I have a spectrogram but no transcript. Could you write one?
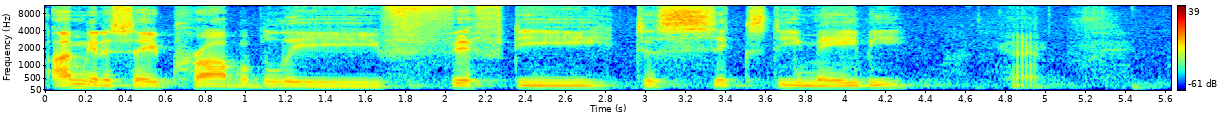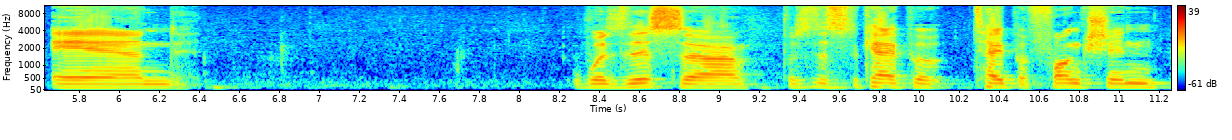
I'm going to say probably 50 to 60, maybe. Okay. And was this uh, was this the type of type of function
